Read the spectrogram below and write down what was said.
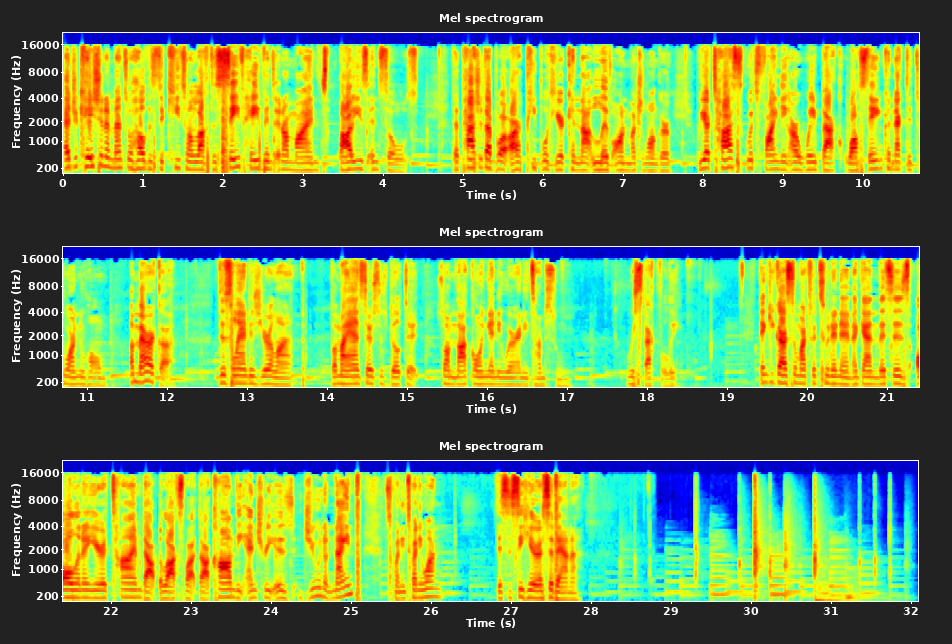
Education and mental health is the key to unlock the safe havens in our minds, bodies, and souls. The passion that brought our people here cannot live on much longer. We are tasked with finding our way back while staying connected to our new home, America. This land is your land, but my ancestors built it, so I'm not going anywhere anytime soon. Respectfully. Thank you guys so much for tuning in. Again, this is all in a year time.blogspot.com. The entry is June 9th, 2021. This is Sahira Savannah.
